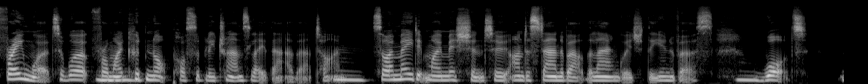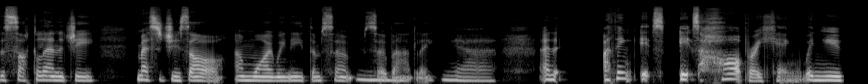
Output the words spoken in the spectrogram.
framework to work from. Mm. I could not possibly translate that at that time. Mm. So I made it my mission to understand about the language, the universe, mm. what the subtle energy messages are and why we need them so so mm. badly. Yeah. And I think it's it's heartbreaking when you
